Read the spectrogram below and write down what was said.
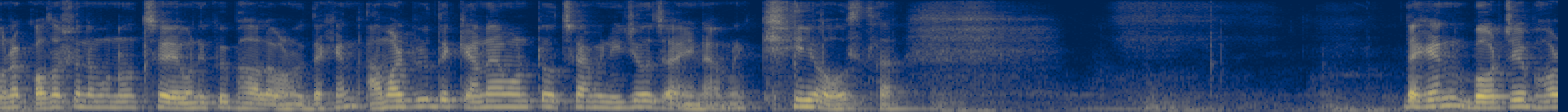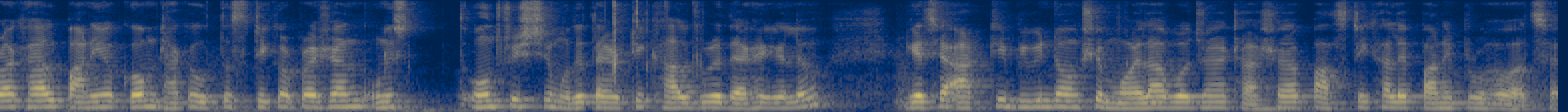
ওনার কথা শুনে মনে হচ্ছে উনি খুবই ভালো মানুষ। দেখেন, আমার বিরুদ্ধে কেন এমনটা হচ্ছে আমি নিজেও জানি না। মানে কী অবস্থা? দেখেন, বর্জ্যে ভরা খাল, পানীয় কম, ঢাকা উত্তর সিটি কর্পোরেশন, উনিশ উনত্রিশটির মধ্যে তেরোটি খাল ঘুরে দেখা গেলেও গেছে আটটি, বিভিন্ন অংশে ময়লা আবর্জনায় ঠাসা, পাঁচটি খালে পানি প্রবাহ আছে।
